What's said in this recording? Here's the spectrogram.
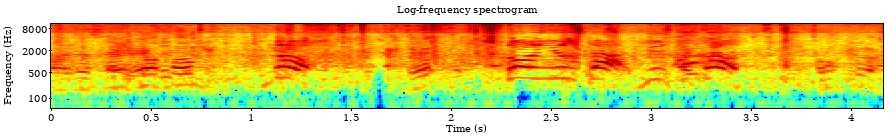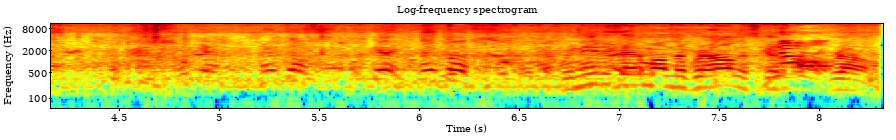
All right, let's handcuff him. No! Don't use that! Use the cup! Okay, handcuffs. Okay, handcuffs. We need to get him on the ground. Let's get no. him on the ground.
